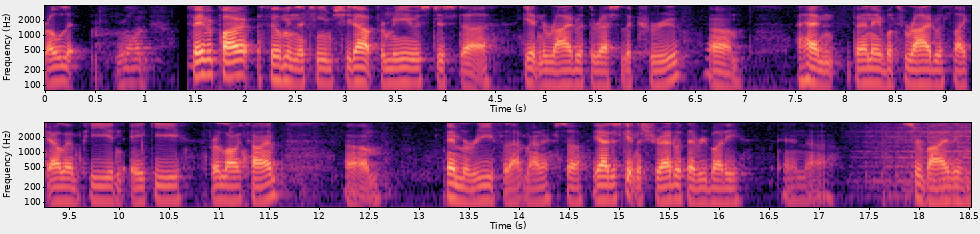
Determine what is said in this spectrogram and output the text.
Roll it. Roll. Favorite part of filming the team shootout for me was just uh, getting to ride with the rest of the crew. Um, I hadn't been able to ride with like LNP and Eiki for a long time, um, and Marie for that matter. So yeah, just getting to shred with everybody and uh, surviving.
